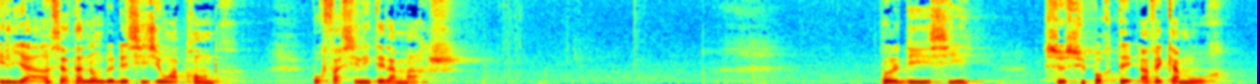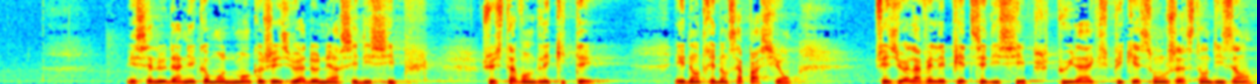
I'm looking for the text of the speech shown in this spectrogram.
il y a un certain nombre de décisions à prendre pour faciliter la marche. Paul dit ici, se supporter avec amour. Et c'est le dernier commandement que Jésus a donné à ses disciples, juste avant de les quitter et d'entrer dans sa passion. Jésus a lavé les pieds de ses disciples, puis il a expliqué son geste en disant,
